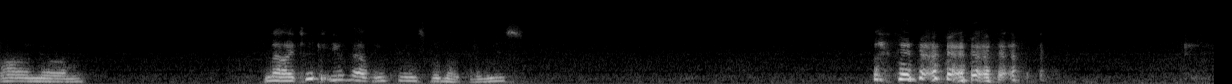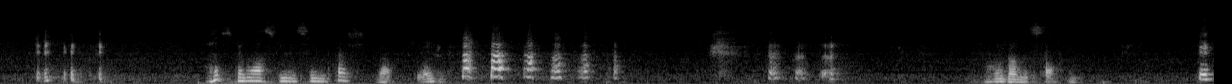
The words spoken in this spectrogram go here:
On, um, now I take it you have influence with my enemies? I was going to ask you the same question, actually. Hold on a second. Okay,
